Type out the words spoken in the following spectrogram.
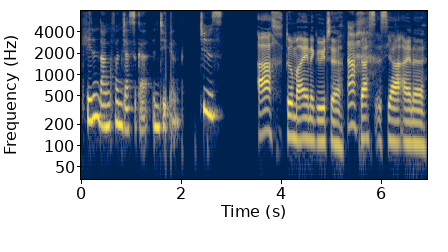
Vielen Dank von Jessica in Tübingen. Tschüss. Ach du meine Güte. Ach. Das ist ja eine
